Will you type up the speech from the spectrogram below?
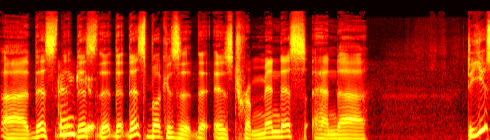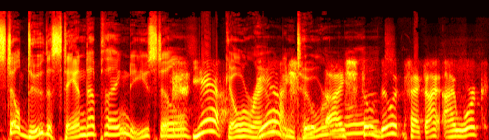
Uh, this Thank this th- th- this book is uh, th- is tremendous. And uh, do you still do the stand up thing? Do you still Yeah, go around yeah, and still, tour? I still do it. In fact, I, I work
